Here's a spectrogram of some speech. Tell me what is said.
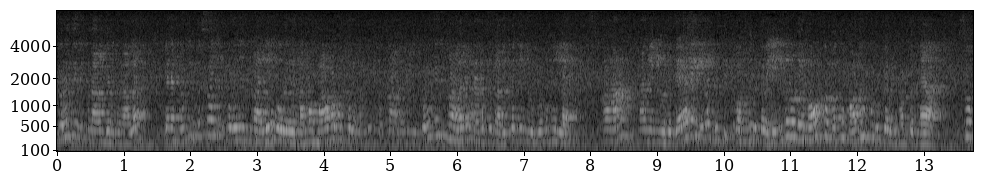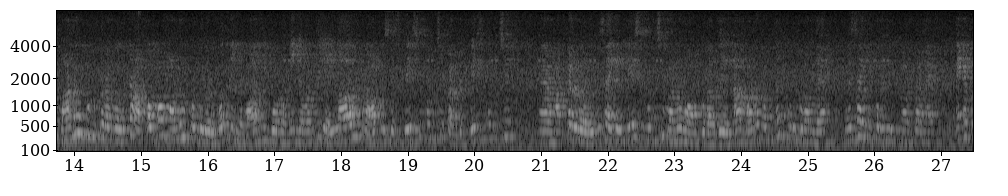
குறைந்திருப்பு நாளுங்கிறதுனால எனக்கு வந்து விவசாய குறைந்திருப்பு நாளே ஒரு நம்ம மாவட்டத்தில் வந்து சொன்னாங்க. நீங்கள் குறைந்திருப்பு நாளாலே நடத்துங்க அதை பற்றி எங்களுக்கு ஒன்றும் இல்லை ஆனால் நாங்கள் எங்களுடைய வேலையெல்லாம் விட்டுட்டு வந்து எங்களுடைய நோக்கம் வந்து மனு கொடுக்கறது மட்டும்தான் ஸோ மனு கொடுக்குறவங்ககிட்ட அப்பப்போ மனு கொண்டு வரும்போது நீங்கள் வாங்கி போகணும் நீங்கள் வந்து எல்லாரும் உங்கள் ஆஃபீஸர்ஸ் பேசி முடிச்சு கலெக்டர் பேசி முடிச்சு மக்கள் விவசாயிகள் பேசி முடிச்சு மனு வாங்கக்கூடாது. நான் மனு மட்டும் தான் கொடுக்க வந்தேன் விவசாயிகள் குறைஞ்சிருக்கணும் தானே. எங்கிட்ட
